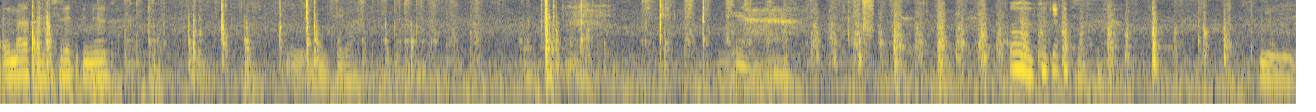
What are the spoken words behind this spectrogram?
얼마나 방치를 했으면 이 이야 어 엄청 깨끗해졌어요. 음.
